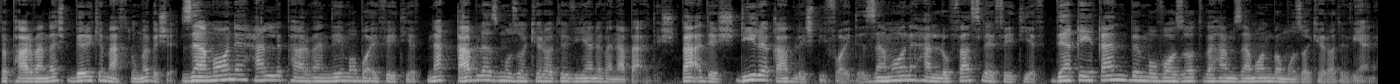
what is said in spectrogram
و پروندهش بره که مختومه بشه. زمان حل پرونده ما با FATF نه قبل از مذاکرات وینه و نه بعدش. بعدش دیر قبلش بیفایده. زمان حل و فصل FATF دقیقا به موازات و همزمان با مذاکرات وینه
